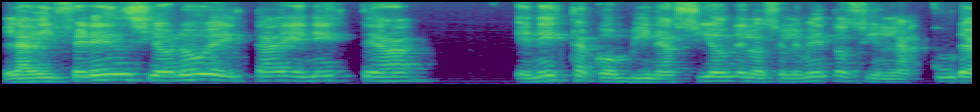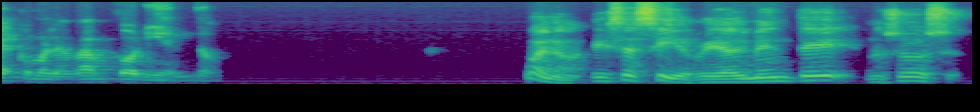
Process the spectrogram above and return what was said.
la diferencia o no está en esta en esta combinación de los elementos y en las curas como las van poniendo. Bueno, es así, realmente nosotros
